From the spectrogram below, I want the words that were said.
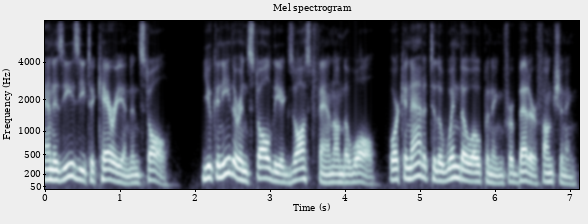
and is easy to carry and install. You can either install the exhaust fan on the wall or can add it to the window opening for better functioning.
